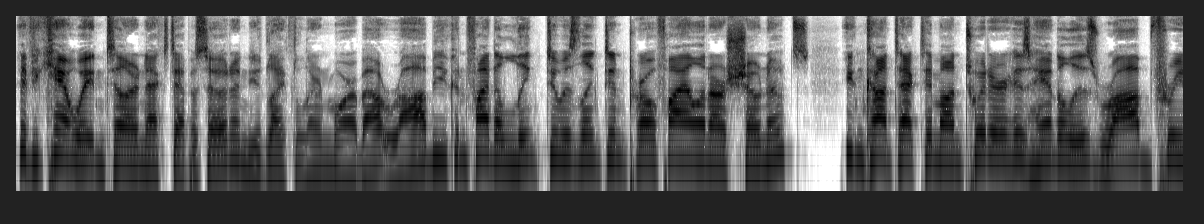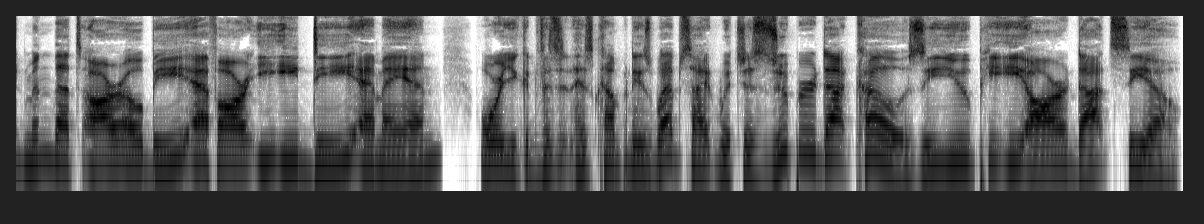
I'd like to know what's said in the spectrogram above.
If you can't wait until our next episode and you'd like to learn more about Rob, you can find a link to his LinkedIn profile in our show notes. You can contact him on Twitter. His handle is Rob Freedman. That's R O B F R E E D M A N or you could visit his company's website, which is zuper.co, Z U P E R.co.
